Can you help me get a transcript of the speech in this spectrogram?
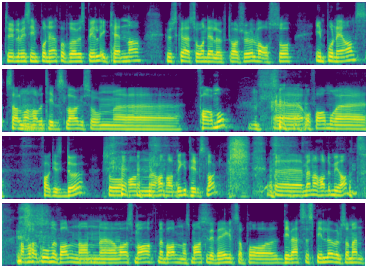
tydeligvis imponert på prøvespill. I Kenna husker jeg så en del økter sjøl, var også imponerende, selv om han mm. hadde tilslag som farmor. Mm. og farmor er faktisk død, så han, han hadde ikke tilslag. Eh, men han hadde mye annet. Han var god med ballen, han, eh, var smart med ballen og smart i bevegelser på diverse spilløvelser. Men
